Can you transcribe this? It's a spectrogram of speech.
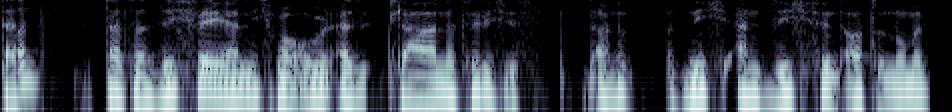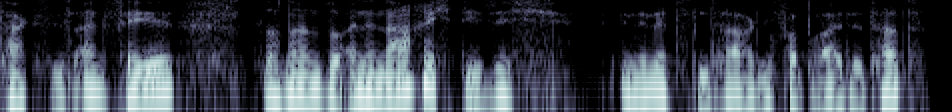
Das, das an sich wäre ja nicht mal um, also klar, natürlich ist nicht an sich sind autonome Taxis ein Fail, sondern so eine Nachricht, die sich in den letzten Tagen verbreitet hat.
